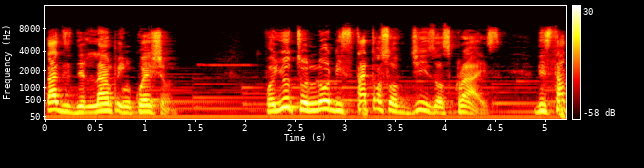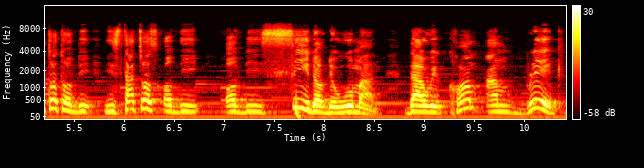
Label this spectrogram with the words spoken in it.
That is the lamp in question for you to know the status of Jesus Christ, the status of the, the status of the of the seed of the woman that will come and break,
